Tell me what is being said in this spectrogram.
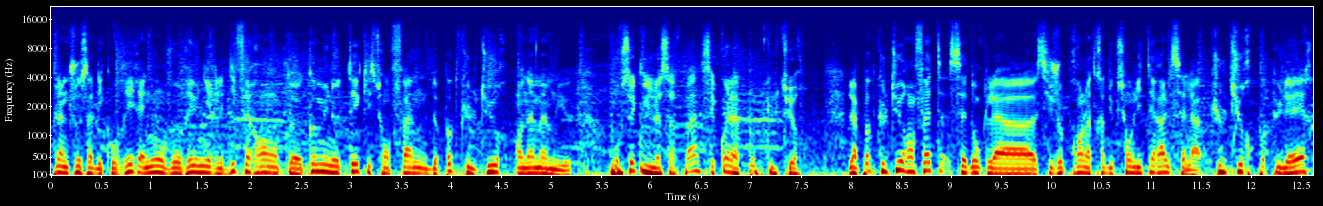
plein de choses à découvrir. Et nous, on veut réunir les différentes euh, communautés qui sont fans de pop culture en un même lieu. Pour ceux qui ne le savent pas, c'est quoi la pop culture? La pop culture, en fait, c'est donc la, si je prends la traduction littérale, c'est la culture populaire.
